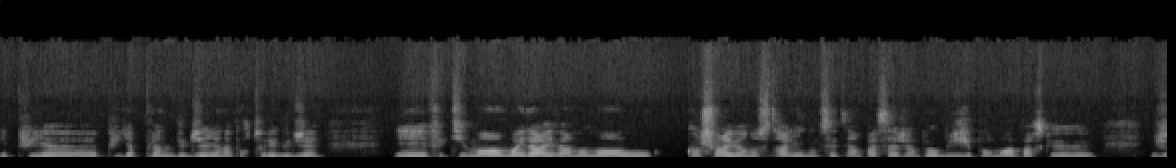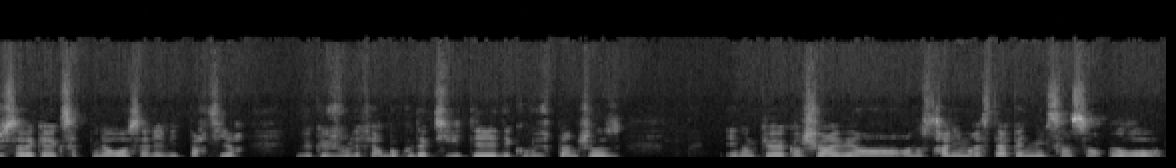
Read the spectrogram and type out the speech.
Et puis, euh, puis il y a plein de budgets, il y en a pour tous les budgets. Et effectivement, moi, il arrive un moment où quand je suis arrivé en Australie, donc c'était un passage un peu obligé pour moi parce que je savais qu'avec 5000 euros, ça allait vite partir, vu que je voulais faire beaucoup d'activités, découvrir plein de choses. Et donc, euh, quand je suis arrivé en, Australie, il me restait à peine 1500 euros.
